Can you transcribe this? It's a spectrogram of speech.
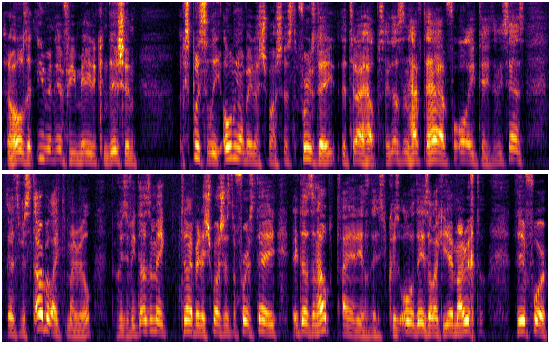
that holds that even if he made a condition explicitly only on Ben Hashmashas, the first day, the Tanai helps. He doesn't have to have for all eight days. And he says that it's Mistarba like the Maril, because if he doesn't make Tanai Ben Hashmashas the first day, it doesn't help Tanai any other days, because all the days are like a Yom Marichto. Therefore,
